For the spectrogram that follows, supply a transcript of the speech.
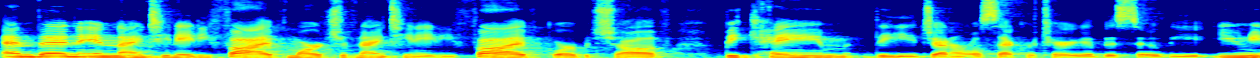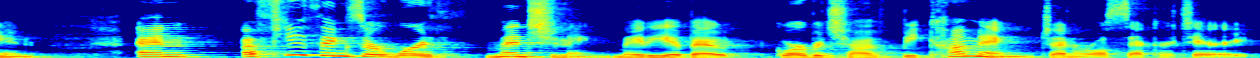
And then in 1985, March of 1985, Gorbachev became the general secretary of the Soviet Union. And a few things are worth mentioning, maybe about Gorbachev becoming general secretary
